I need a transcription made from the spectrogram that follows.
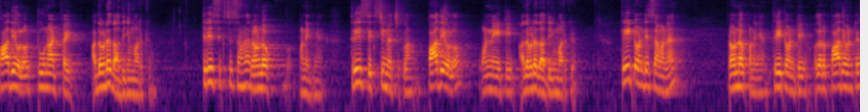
பாதி எவ்வளோ? டூ நாட் ஃபைவ் அதை விட இது அதிகமாக இருக்குது த்ரீ சிக்ஸ்டி செவனை ரவுண்ட் அப் பண்ணிக்கங்க. த்ரீ சிக்ஸ்டின்னு வச்சுக்கலாம். பாதி எவ்வளோ? ஒன் எயிட்டி அதை விட இது அதிகமாக இருக்குது த்ரீ டுவெண்ட்டி செவனை ரவுண்ட் அப் பண்ணுங்க த்ரீ டுவெண்ட்டி அதோட பாதி வந்துட்டு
